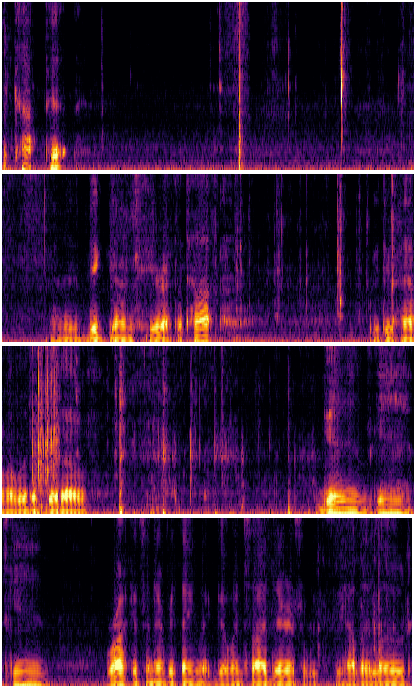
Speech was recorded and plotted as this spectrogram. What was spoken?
the cockpit. And the big guns here at the top. We do have a little bit of guns, guns, guns rockets and everything that go inside there so we can see how they load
